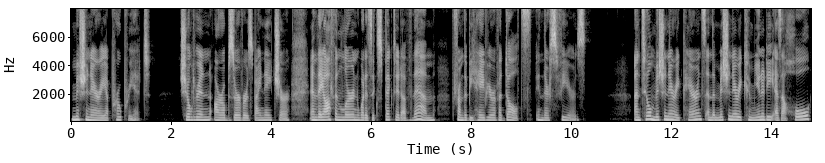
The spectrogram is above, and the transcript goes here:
missionary appropriate. Children are observers by nature, and they often learn what is expected of them from the behavior of adults in their spheres until missionary parents and the missionary community as a whole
